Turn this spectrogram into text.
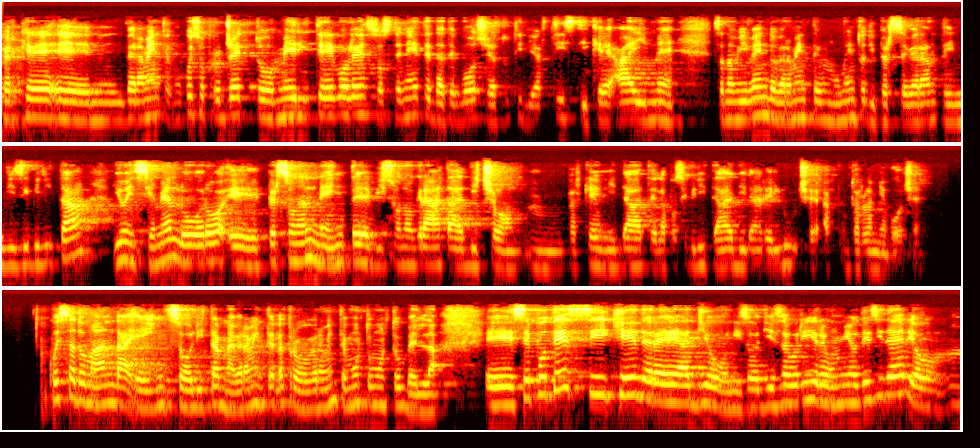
perché eh, veramente con questo progetto meritevole sostenete e date voce a tutti gli artisti che, ahimè, stanno vivendo veramente un momento di perseverante invisibilità. Io insieme a loro e personalmente vi sono grata di ciò mh, perché mi date la possibilità di dare luce appunto alla mia voce. Questa domanda è insolita, ma veramente la trovo veramente molto molto bella. E se potessi chiedere a Dioniso di esaurire un mio desiderio, mm,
